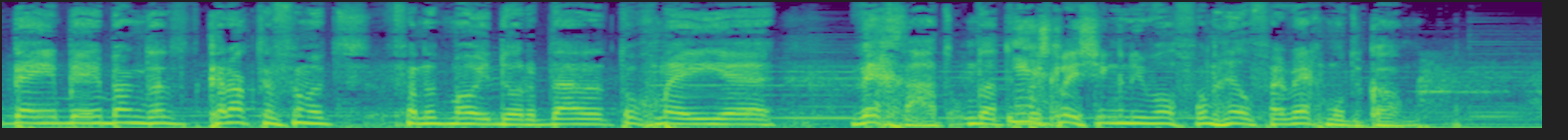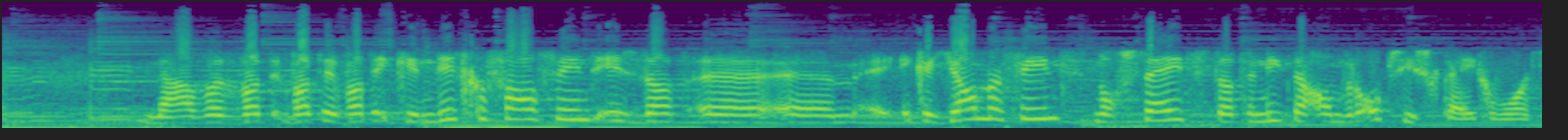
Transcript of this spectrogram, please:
ben, je, ben je bang dat het karakter van het, van het mooie dorp daar toch mee eh, weggaat? Omdat de beslissingen nu wel van heel ver weg moeten komen. Nou, wat, wat, wat, wat ik in dit geval vind is dat eh, ehm, ik het jammer vind, nog steeds, dat er niet naar andere opties gekeken wordt.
